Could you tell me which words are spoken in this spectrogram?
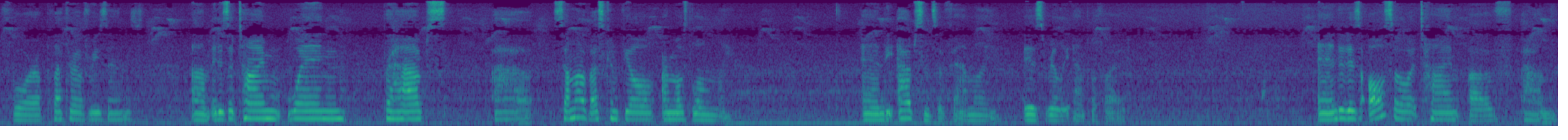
for a plethora of reasons. Um, it is a time when perhaps uh, some of us can feel our most lonely. And the absence of family is really amplified. And it is also a time of um,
